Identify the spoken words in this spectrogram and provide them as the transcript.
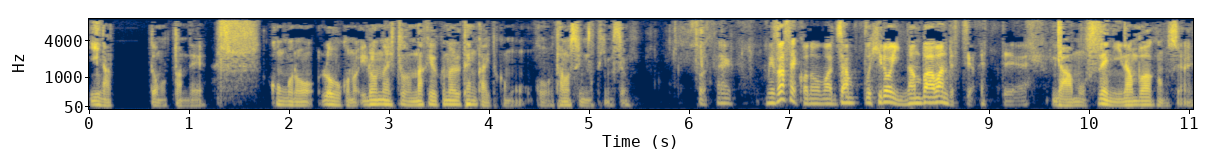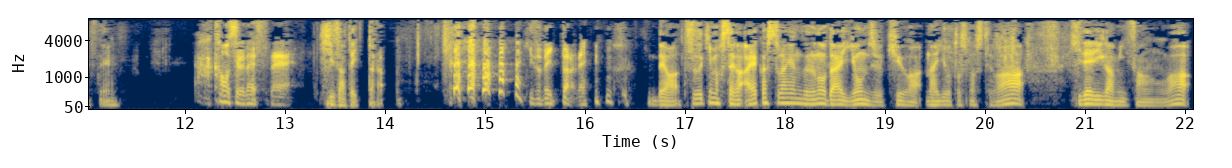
いいなって思ったんで、今後のロボコのいろんな人と仲良くなる展開とかも、こう、楽しみになってきますよ。そうですね。目指せこのままジャンプヒロインナンバーワンですよねっていう。いや、もうすでにナンバーワンかもしれないですね。あかもしれないですね。膝で言ったら。膝で言ったらね。では、続きましてが、あやかしトライアングルの第49話、内容としましては、ひでりがみさんは、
